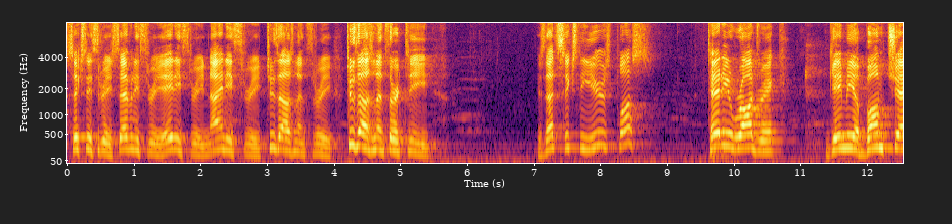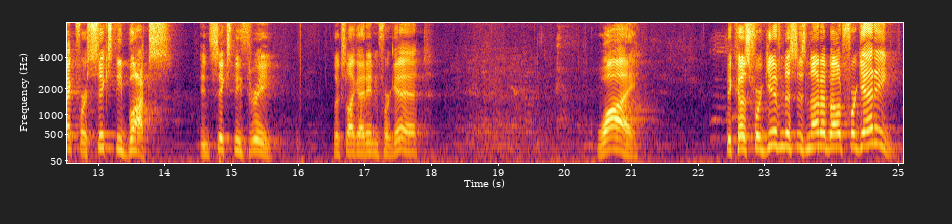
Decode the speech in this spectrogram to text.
63, 73, 83, 93, 2003, 2013. Is that 60 years plus? Teddy Roderick gave me a bum check for 60 bucks in 63. Looks like I didn't forget. Why? Because forgiveness is not about forgetting.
